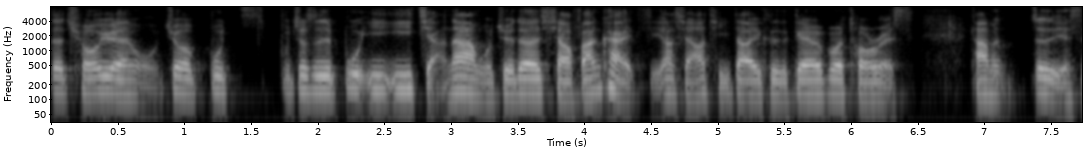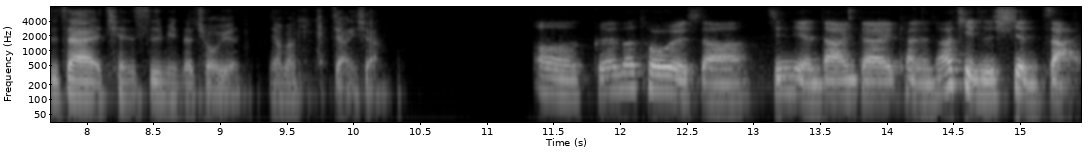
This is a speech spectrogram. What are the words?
的球员我就不不就是不一一讲，那我觉得小凡凯要想要提到一个是 g a r b e r Torres。他们这也是在前十名的球员，你要不要讲一下？呃 g r a v e r Torres 啊，今年大家应该看得到，他其实现在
